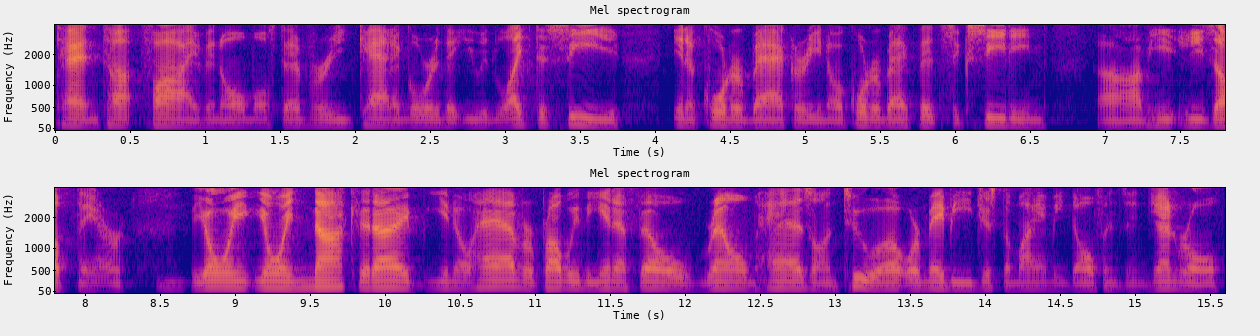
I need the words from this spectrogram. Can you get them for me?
10, top five in almost every category that you would like to see in a quarterback or, you know, a quarterback that's succeeding. Um, he, he's up there. The only the only knock that I you know have, or probably the NFL realm has on Tua, or maybe just the Miami Dolphins in general,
